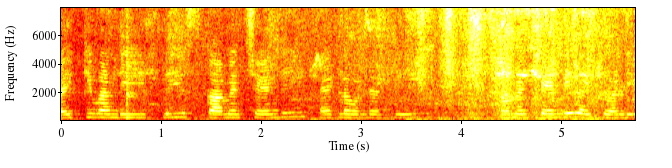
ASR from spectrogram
లైక్ ఇవ్వండి. ప్లీజ్ కామెంట్ చేయండి. హైడ్లో ఉండొద్దు. కామెంట్ చేయండి లైక్ ఇవ్వండి.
